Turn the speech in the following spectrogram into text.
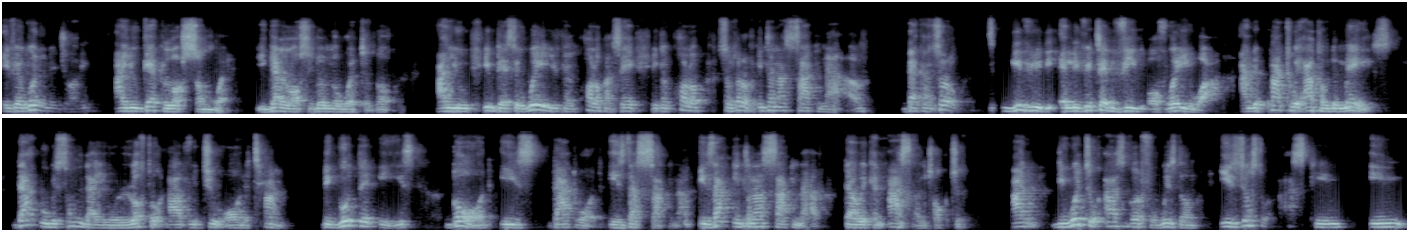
if you're going on a journey and you get lost somewhere, you get lost, you don't know where to go. And you, if there's a way you can call up and say, you can call up some sort of internal sat nav that can sort of give you the elevated view of where you are and the pathway out of the maze that will be something that you will love to have with you all the time. The good thing is, God is that word, is that sat nav, is that internal sat nav that we can ask and talk to. And the way to ask God for wisdom is just to ask Him in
